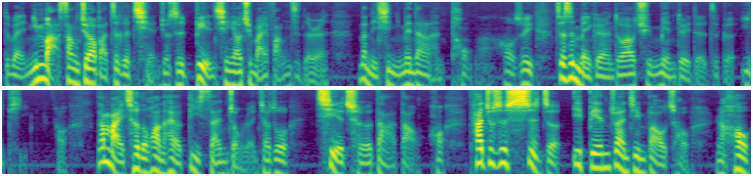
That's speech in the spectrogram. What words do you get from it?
对不对？你马上就要把这个钱就是变现要去买房子的人，那你心里面当然很痛啊。哦，所以这是每个人都要去面对的这个议题。好，那买车的话呢，还有第三种人叫做。窃车大盗，哈，他就是试着一边赚进报酬，然后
